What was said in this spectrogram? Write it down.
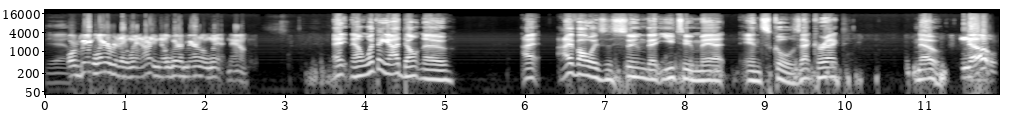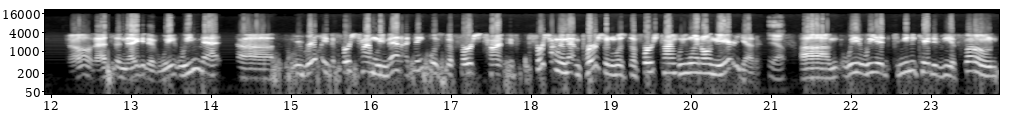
yeah. or big wherever they went. I don't even know where Maryland went now. Hey, now one thing I don't know, I I've always assumed that you two met in school. Is that correct? No. No, no, that's a negative. We we met. Uh, we really the first time we met, I think, was the first time. If, the first time we met in person was the first time we went on the air together. Yeah. Um, we we had communicated via phone.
